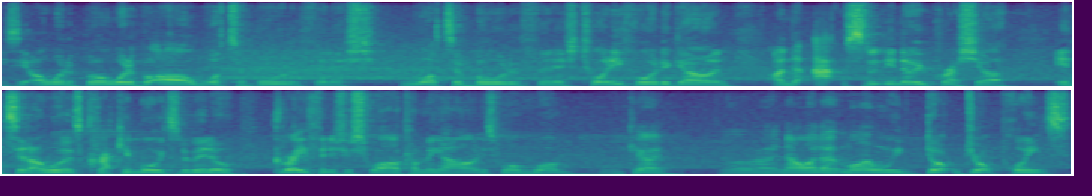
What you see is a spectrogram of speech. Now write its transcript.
easy. Oh, what a ball! What a ball! Oh, what a ball to finish! What a ball to finish! 24 to go, and under absolutely no pressure into that woods. Cracking ball into the middle. Great finish with Schwal coming out, and it's 1-1. Okay. Alright, now I don't mind when we drop points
